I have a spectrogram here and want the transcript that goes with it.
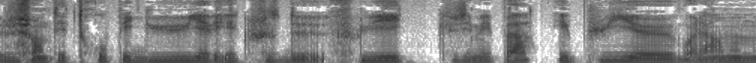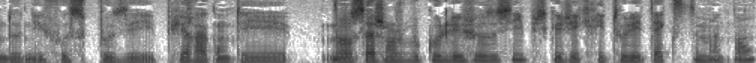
Je chantais trop aigu, il y avait quelque chose de fluide que j'aimais pas. Et puis, euh, voilà, à un moment donné, il faut se poser, puis raconter. Bon, ça change beaucoup les choses aussi, puisque j'écris tous les textes maintenant.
